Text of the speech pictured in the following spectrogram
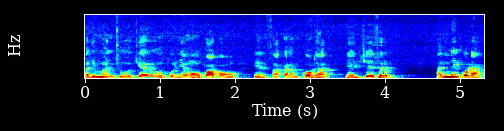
అది మంచో చెడో పుణ్యమో పాపమో నేను సకలం కూడా నేను చేసిన అన్నీ కూడా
